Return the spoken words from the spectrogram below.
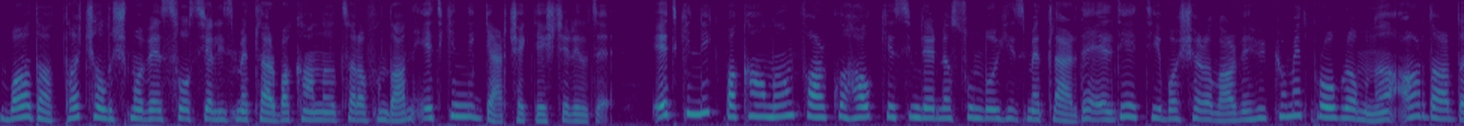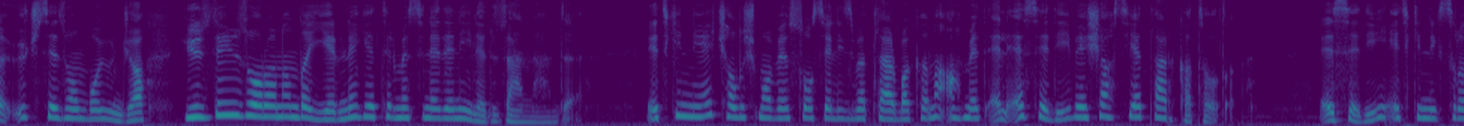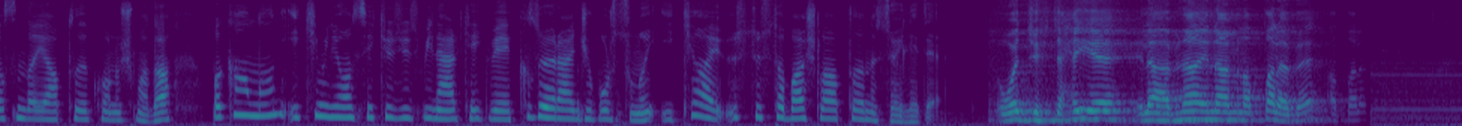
Bağdat'ta Çalışma ve Sosyal Hizmetler Bakanlığı tarafından etkinlik gerçekleştirildi. Etkinlik, bakanlığın farklı halk kesimlerine sunduğu hizmetlerde elde ettiği başarılar ve hükümet programını ard arda 3 sezon boyunca %100 oranında yerine getirmesi nedeniyle düzenlendi. Etkinliğe Çalışma ve Sosyal Hizmetler Bakanı Ahmet El Esedi ve şahsiyetler katıldı. Esedi etkinlik sırasında yaptığı konuşmada bakanlığın 2 milyon 800 bin erkek ve kız öğrenci bursunu 2 ay üst üste başlattığını söyledi.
